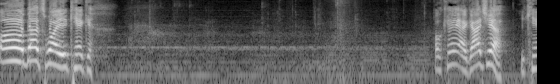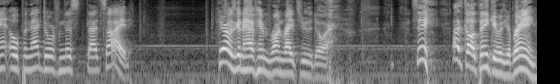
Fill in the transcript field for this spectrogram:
Oh, that's why you can't get... Okay, I got you. You can't open that door from this that side. Here I was gonna have him run right through the door. See, that's called thinking with your brain.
